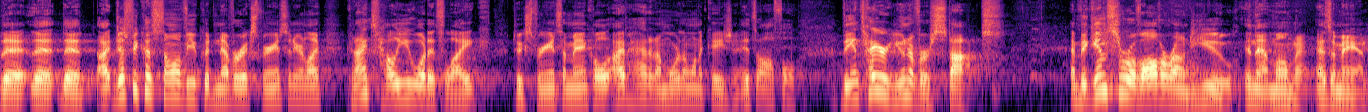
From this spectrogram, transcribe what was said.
That, that, I, just because some of you could never experience in your life, can I tell you what it's like to experience a man cold. I've had it on more than one occasion. It's awful. The entire universe stops and begins to revolve around you in that moment as a man.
